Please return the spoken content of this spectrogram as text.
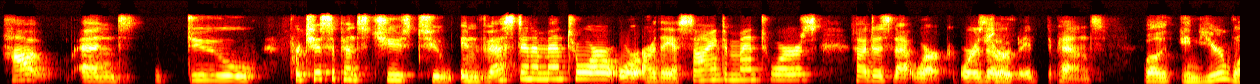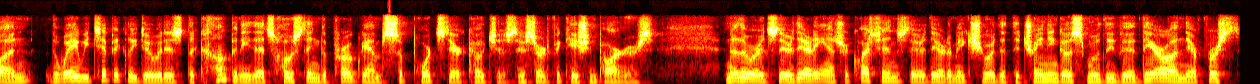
How and do participants choose to invest in a mentor or are they assigned mentors? How does that work? Or is there, so, it depends? Well, in year one, the way we typically do it is the company that's hosting the program supports their coaches, their certification partners. In other words, they're there to answer questions. They're there to make sure that the training goes smoothly. They're there on their first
